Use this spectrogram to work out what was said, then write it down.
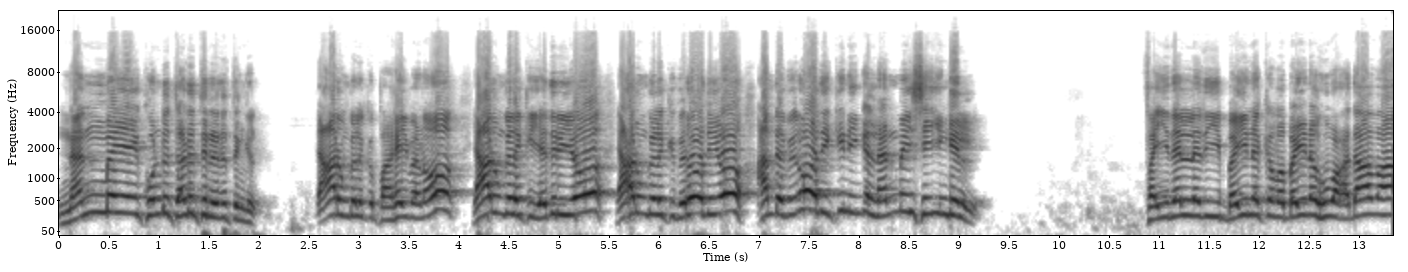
நன்மையை கொண்டு தடுத்து நிறுத்துங்கள். யார் உங்களுக்கு பகைவனோ யார் உங்களுக்கு எதிரியோ யார் உங்களுக்கு விரோதியோ அந்த விரோதிக்கு நீங்கள் நன்மை செய்யுங்கள். ஃபைதல்லதி பைனக்கவ பைனஹு அதாவா.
